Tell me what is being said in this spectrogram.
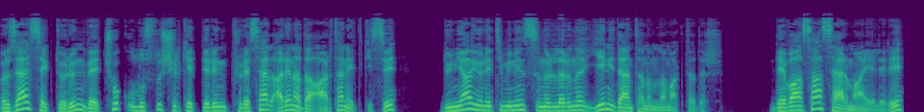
Özel sektörün ve çok uluslu şirketlerin küresel arenada artan etkisi, dünya yönetiminin sınırlarını yeniden tanımlamaktadır. Devasa sermayeleri,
